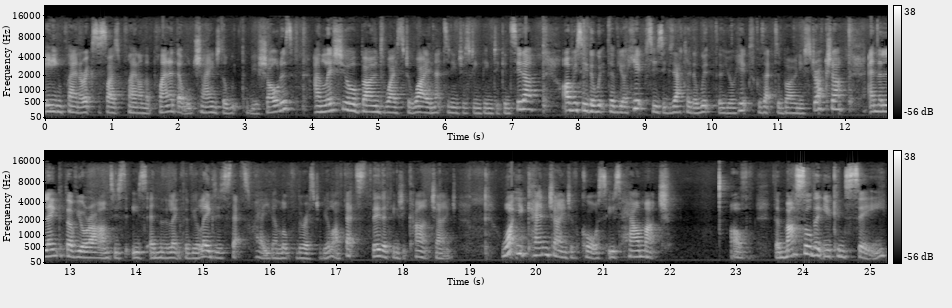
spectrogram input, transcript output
eating plan or exercise plan on the planet that will change the width of your shoulders unless your bones waste away, and that's an interesting thing to consider. Obviously, the width of your hips is exactly the width of your hips because that's a bony structure, and the length of your arms is, is and the length of your legs is that's how you're going to look for the rest of your life. That's they're the things you can't change. What you can change, of course, is how much of the muscle that you can see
